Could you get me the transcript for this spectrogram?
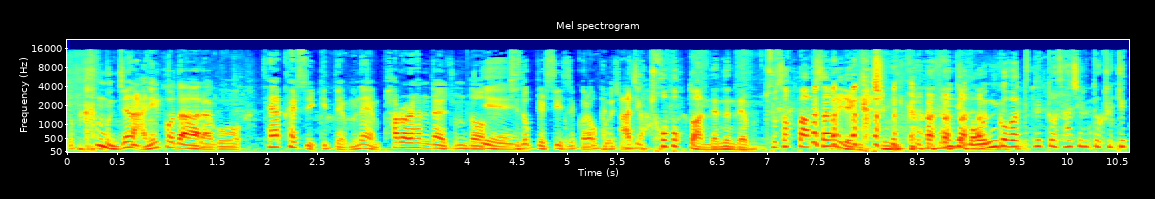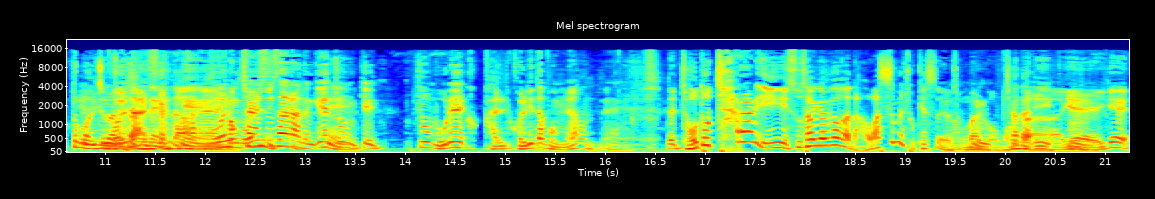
또큰 문제는 아닐 거다라고 생각할 수 있기 때문에 8월 한 달 좀더 예. 지속될 수 있을 거라고 보여집니다. 아직 초복도 안 됐는데 추석 밥상을 얘기하십니까? 근데 먼 거 같은데 또 사실은 또 그렇게 또 멀지만 않습니다. 예. 경찰 수사라는 게좀 예. 이렇게 좀 오래 걸리다 보면. 네. 근데 저도 차라리 수사 결과가 나왔으면 좋겠어요. 정말로. 음, 차라리. 예, 음. 이게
